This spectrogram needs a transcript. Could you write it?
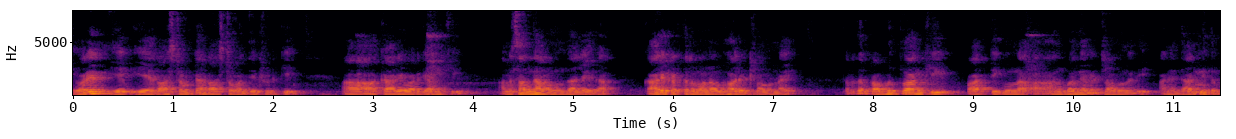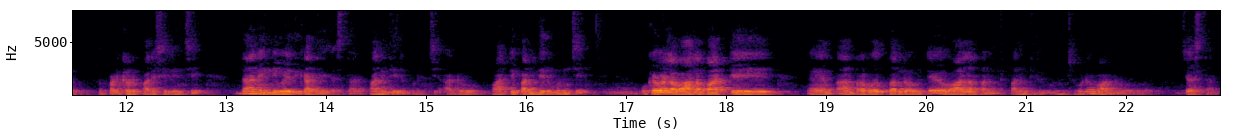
ఎవరైనా ఏ ఏ రాష్ట్రం ఉంటే ఆ రాష్ట్రం అధ్యక్షుడికి ఆ కార్యవర్గానికి అనుసంధానం ఉందా లేదా కార్యకర్తల మనోభావాలు ఎట్లా ఉన్నాయి తర్వాత ప్రభుత్వానికి పార్టీకి ఉన్న అనుబంధం ఎట్లా ఉన్నది అనే దాని మీద ఎప్పటికప్పుడు పరిశీలించి దాని నివేదిక అందజేస్తారు. పనితీరు గురించి అటు పార్టీ పనితీరు గురించి. ఒకవేళ వాళ్ళ పార్టీ ఆ, ప్రభుత్వంలో ఉంటే వాళ్ళ పని పనితీరు గురించి కూడా వాళ్ళు చేస్తారు.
